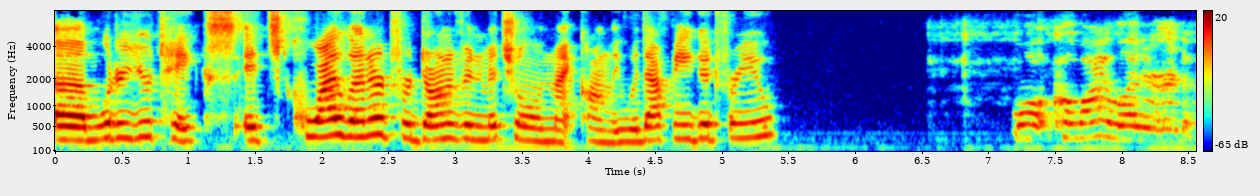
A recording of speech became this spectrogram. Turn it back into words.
um, what are your takes? It's Kawhi Leonard for Donovan Mitchell and Mike Conley. Would that be good for you? Well, Kawhi Leonard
